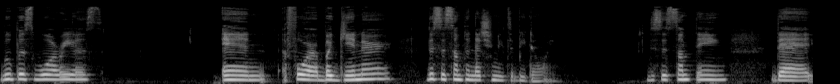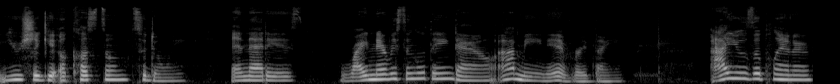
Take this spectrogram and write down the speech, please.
lupus warriors. And for a beginner, this is something that you need to be doing. This is something that you should get accustomed to doing. And that is writing every single thing down. I mean, everything. I use a planner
